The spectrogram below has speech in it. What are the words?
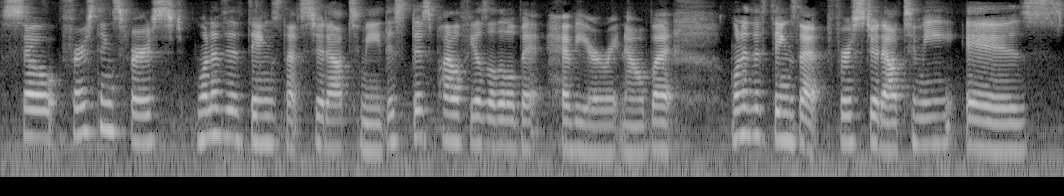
So first things first, one of the things that stood out to me, this this pile feels a little bit heavier right now, but one of the things that first stood out to me is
